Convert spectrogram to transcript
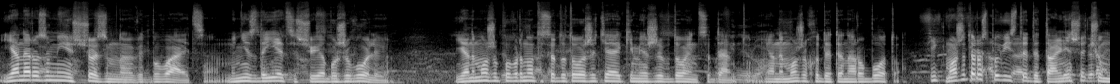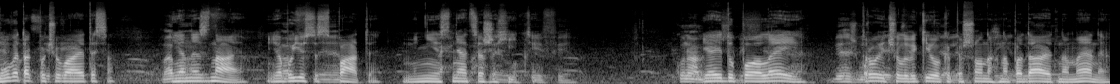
Я не розумію, що зі мною відбувається. Мені здається, що я божеволію. Я не можу повернутися до того життя, яким я жив до інциденту. Я не можу ходити на роботу. Можете розповісти детальніше, чому ви так почуваєтеся? Я не знаю. Я боюся спати. Мені сняться жахіття. Я йду по алеї. Троє чоловіків у капюшонах нападають на мене.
